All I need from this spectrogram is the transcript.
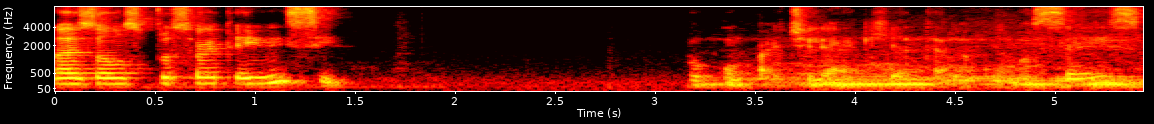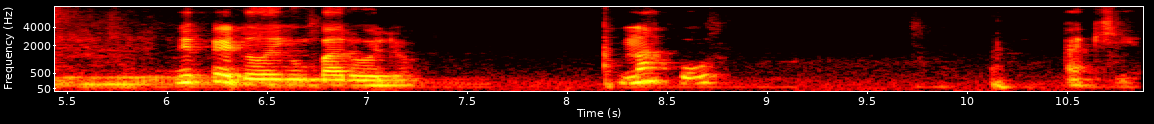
nós vamos para o sorteio em si. Vou compartilhar aqui a tela com vocês. Me perdoem o barulho na rua. Aqui.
